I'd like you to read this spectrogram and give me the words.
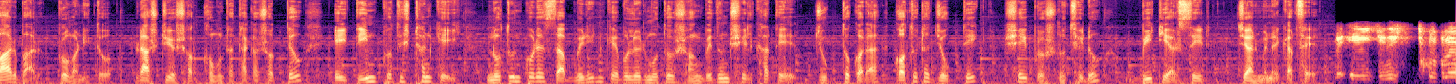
বারবার প্রমাণিত। রাষ্ট্রীয় সক্ষমতা থাকা সত্ত্বেও এই তিন প্রতিষ্ঠানকেই নতুন করে সাবমেরিন কেবলের মতো সংবেদনশীল খাতে যুক্ত করা কতটা যৌক্তিক সেই প্রশ্ন ছিল বিটিআরসির চেয়ারম্যানের কাছে। এই জিনিসগুলো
